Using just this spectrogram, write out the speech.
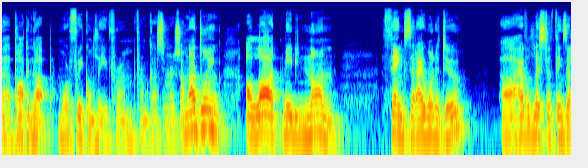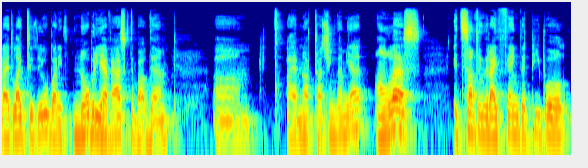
uh, popping up more frequently from, from customers. I'm not doing a lot, maybe none things that I want to do. Uh, I have a list of things that I'd like to do, but if nobody have asked about them, um, I am not touching them yet, unless it's something that I think that people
